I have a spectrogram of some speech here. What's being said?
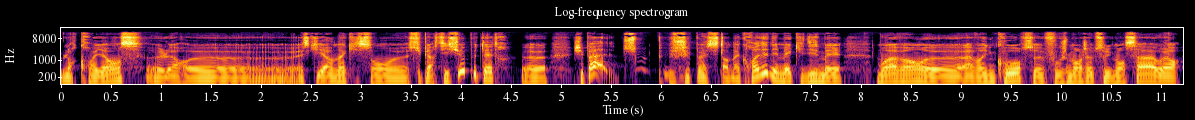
leurs croyances, leur. Euh, est-ce qu'il y en a qui sont superstitieux peut-être? Je sais pas. Je sais pas si t'en as croisé des mecs qui disent mais moi avant avant une course, faut que je mange absolument ça ou alors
